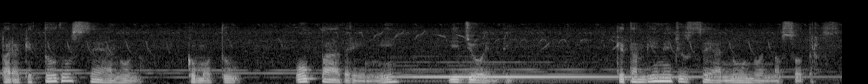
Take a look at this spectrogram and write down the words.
para que todos sean uno, como tú, oh Padre, en mí y yo en ti que también ellos sean uno en nosotros,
